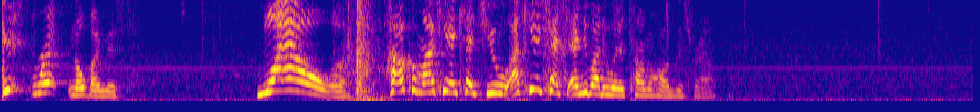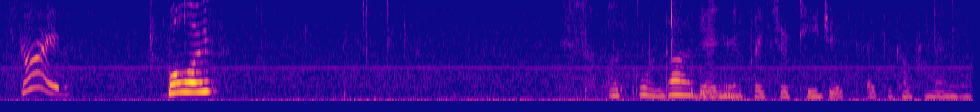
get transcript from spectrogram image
Get wrecked. Nope, I missed. Wow! How come I can't catch you? I can't catch anybody with a tomahawk this round. Good. Boy. Somebody go and die. You guys need to play strategic. I could come from anywhere.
